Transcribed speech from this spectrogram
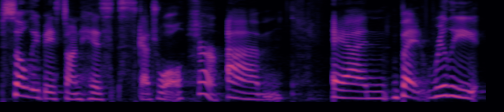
solely based on his schedule. Sure. Um, and but really,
